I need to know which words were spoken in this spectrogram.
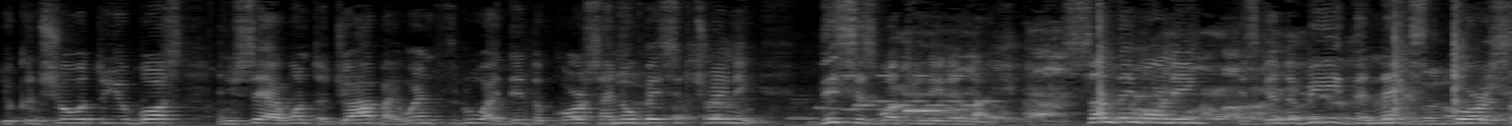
You can show it to your boss and you say, I want a job, I went through, I did the course, I know basic training. This is what you need in life. Sunday morning is going to be the next course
